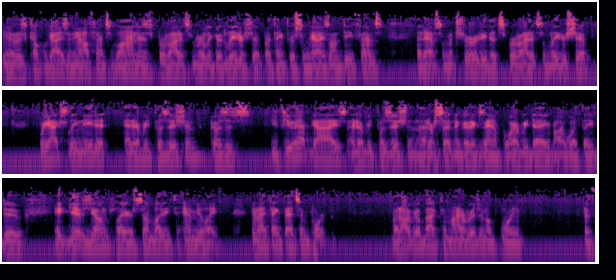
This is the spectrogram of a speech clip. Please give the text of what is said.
you know, there's a couple guys in the offensive line that has provided some really good leadership. I think there's some guys on defense that have some maturity that's provided some leadership. We actually need it at every position because it's if you have guys at every position that are setting a good example every day by what they do, it gives young players somebody to emulate. And I think that's important. But I'll go back to my original point. The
